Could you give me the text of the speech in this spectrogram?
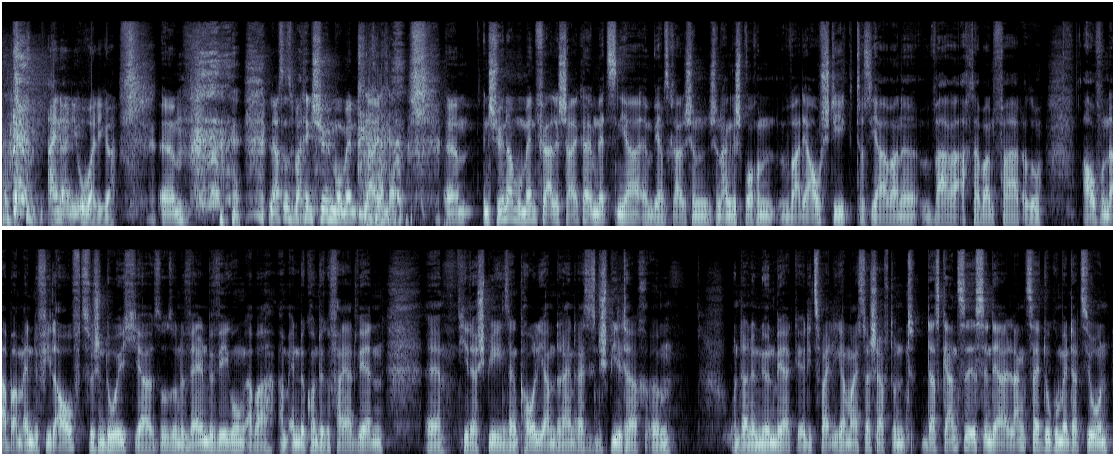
Einer in die Oberliga. Ähm, lass uns bei den schönen Momenten bleiben. ähm, ein schöner Moment für alle Schalker im letzten Jahr, ähm, wir haben es gerade schon, schon angesprochen, war der Aufstieg. Das Jahr war eine wahre Achterbahnfahrt, also auf und ab, am Ende fiel auf, zwischendurch ja so, so eine Wellenbewegung, aber am Ende konnte gefeiert werden. Äh, hier das Spiel gegen St. Pauli am 33. Spieltag. Ähm, und dann in Nürnberg äh, die Zweitligameisterschaft. Und das Ganze ist in der Langzeitdokumentation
